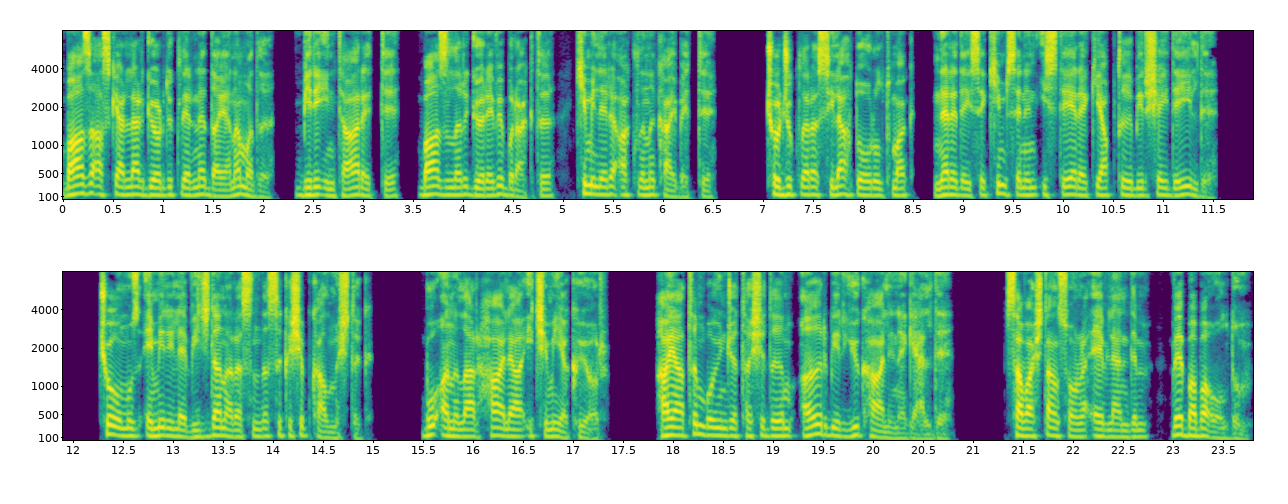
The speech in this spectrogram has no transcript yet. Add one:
Bazı askerler gördüklerine dayanamadı. Biri intihar etti, bazıları görevi bıraktı, kimileri aklını kaybetti. Çocuklara silah doğrultmak neredeyse kimsenin isteyerek yaptığı bir şey değildi. Çoğumuz emir ile vicdan arasında sıkışıp kalmıştık. Bu anılar hala içimi yakıyor. Hayatım boyunca taşıdığım ağır bir yük haline geldi. Savaştan sonra evlendim ve baba oldum.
